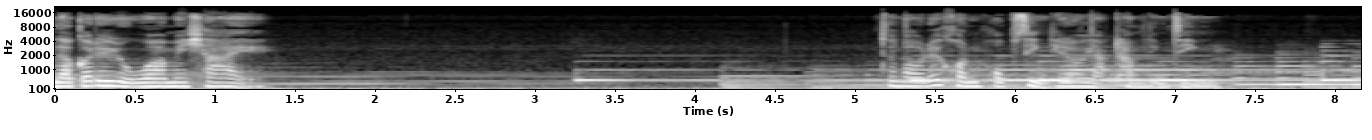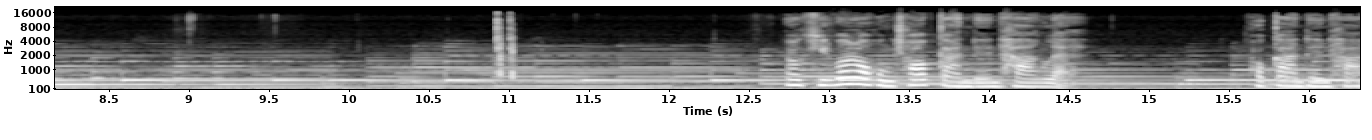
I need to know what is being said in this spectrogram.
แล้วก็ได้รู้ว่าไม่ใช่ จนเราได้ค้นพบสิ่งที่เราอยากทำจริง ๆเราคิดว่าเราคงชอบการเดินทางแหละ เพราะการเดินทาง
